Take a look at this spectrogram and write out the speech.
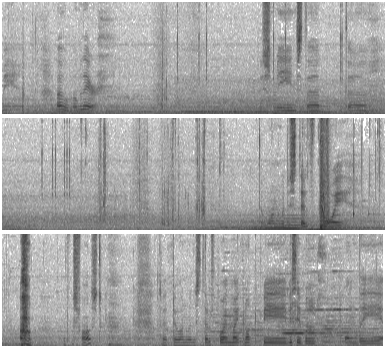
Me. Oh, over there. This means that uh, the one with the stealth boy. That was fast. that the one with the stealth boy might not be visible on the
